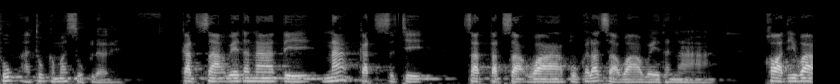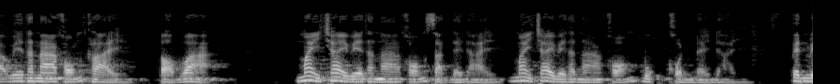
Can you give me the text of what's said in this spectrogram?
ทุกอทุกขมสุขเลย กัสสะเวทนาตินกัสจิ สัตตสวา ปุคลัสสวาเวทนา ข้อที่ว่าเวทนาของใคร ตอบว่า ไม่ใช่เวทนาของสัตว์ใด ๆ ไม่ใช่เวทนาของบุคคลใด ๆ เป็นเว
